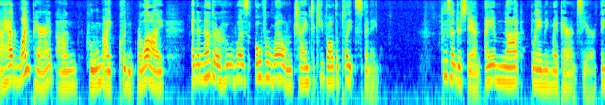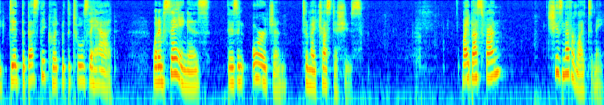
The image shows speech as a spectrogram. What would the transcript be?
I had one parent on whom I couldn't rely, and another who was overwhelmed trying to keep all the plates spinning. Please understand, I am not blaming my parents here. They did the best they could with the tools they had. What I'm saying is, there's an origin to my trust issues. My best friend, she has never lied to me.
